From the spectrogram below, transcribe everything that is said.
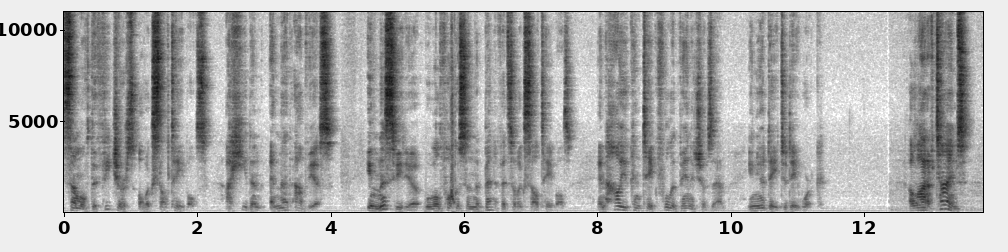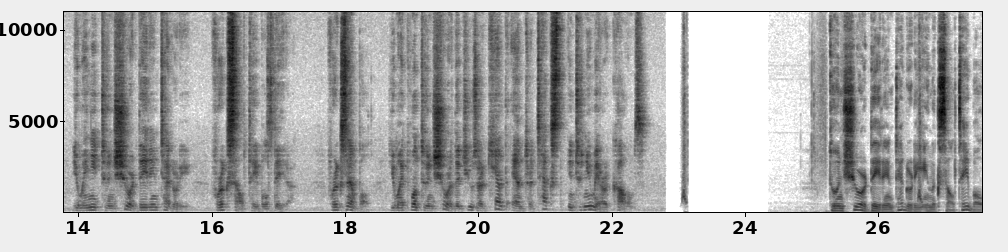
Some of the features of Excel tables are hidden and not obvious. In this video, we will focus on the benefits of Excel tables and how you can take full advantage of them in your day-to-day -day work. A lot of times, you may need to ensure data integrity for Excel tables data. For example, you might want to ensure that user can't enter text into numeric columns. To ensure data integrity in Excel table,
